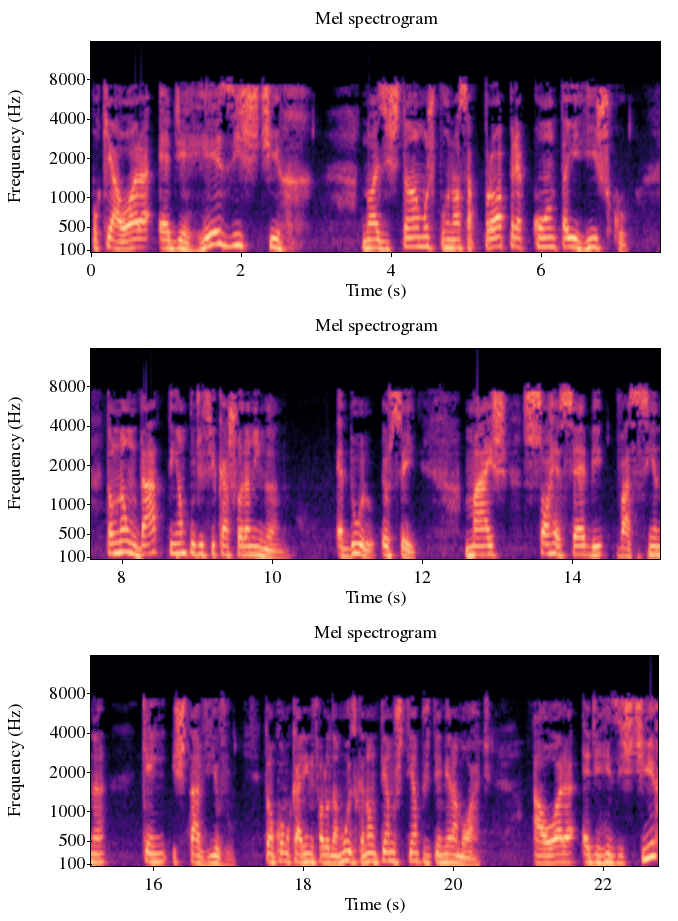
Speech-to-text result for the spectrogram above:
porque a hora é de resistir. Nós estamos por nossa própria conta e risco. Então não dá tempo de ficar choramingando. É duro, eu sei mas só recebe vacina quem está vivo. Então, como Karine falou da música, não temos tempo de temer a morte. A hora é de resistir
